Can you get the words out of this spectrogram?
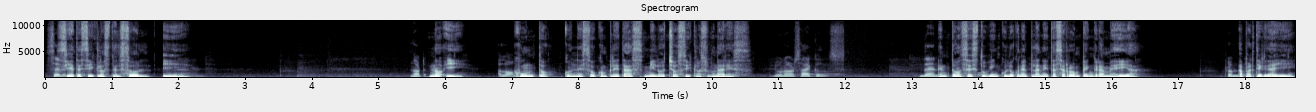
siete ciclos del Sol y... No y. Junto con eso completas mil ocho ciclos lunares. Entonces tu vínculo con el planeta se rompe en gran medida. A partir de ahí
